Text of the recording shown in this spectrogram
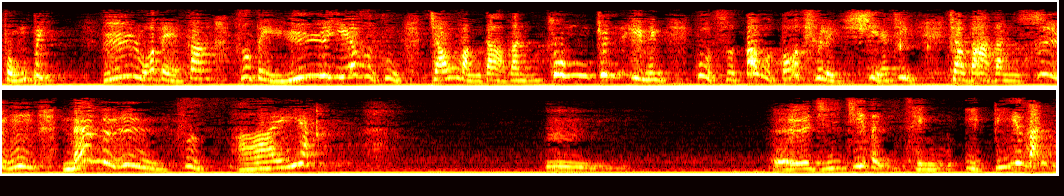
封闭。雨落带沙，只得雨夜之故，叫王大人忠君一命，故此刀刀出来写进，叫大人使用满门之才呀。嗯，二级几等亲一必让人，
